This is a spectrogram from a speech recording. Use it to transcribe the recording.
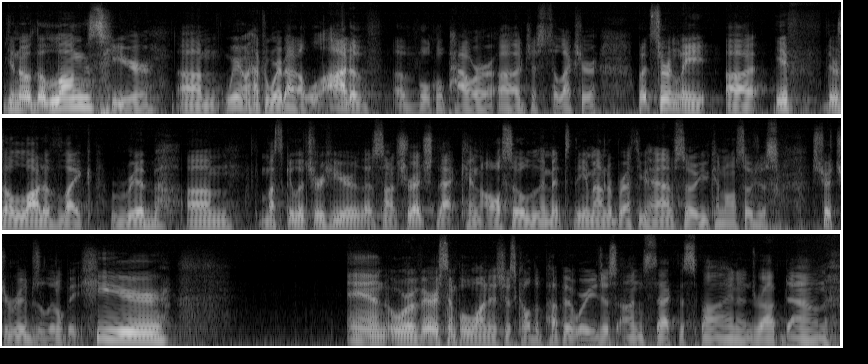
you know, the lungs here, um, we don't have to worry about a lot of, of vocal power uh, just to lecture, but certainly uh, if there's a lot of like rib um, musculature here that's not stretched, that can also limit the amount of breath you have. So you can also just stretch your ribs a little bit here. And, or a very simple one is just called the puppet where you just unstack the spine and drop down.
